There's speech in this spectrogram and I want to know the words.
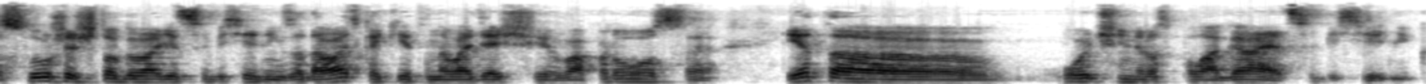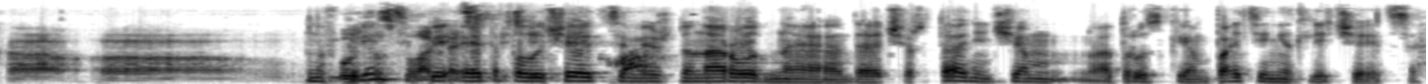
слушать, что говорит собеседник, задавать какие-то наводящие вопросы. Это очень располагает собеседника. Э, ну, в принципе, это получается международная да, черта, ничем от русской эмпатии не отличается.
